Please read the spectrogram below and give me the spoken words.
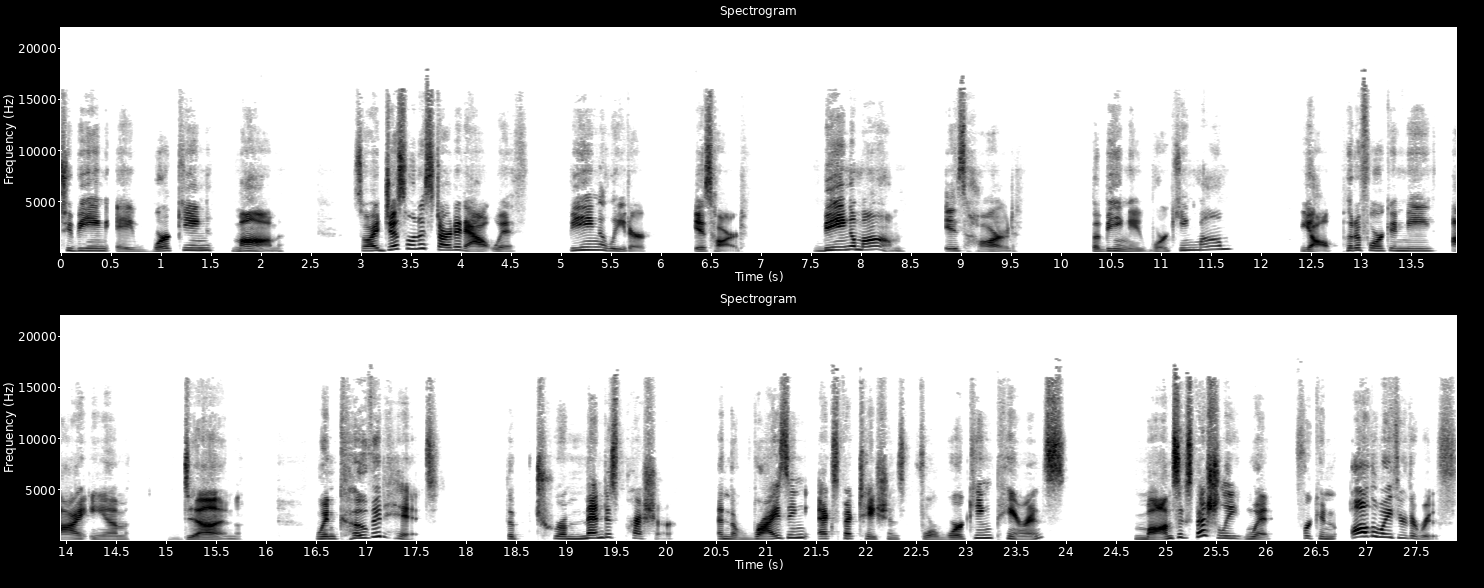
to being a working mom. So I just want to start it out with being a leader is hard. Being a mom is hard, but being a working mom, y'all put a fork in me. I am done. When COVID hit, the tremendous pressure and the rising expectations for working parents, moms especially, went freaking all the way through the roof.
